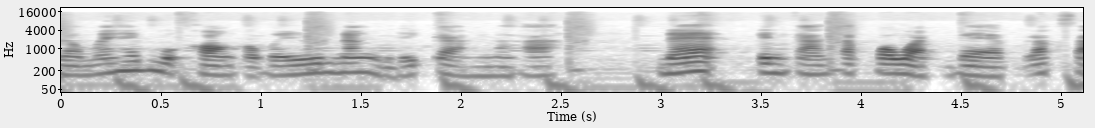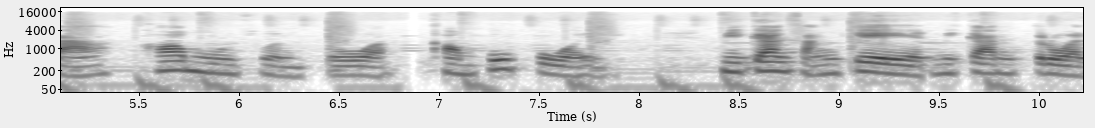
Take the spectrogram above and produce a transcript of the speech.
เราไม่ให้ผู้ปกครองกับวัยรุ่นนั่งอยู่ด้วยกันนะคะ และเป็นการซักประวัติแบบรักษาข้อมูลส่วนตัวของผู้ป่วย มีการสังเกต มีการตรวจ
